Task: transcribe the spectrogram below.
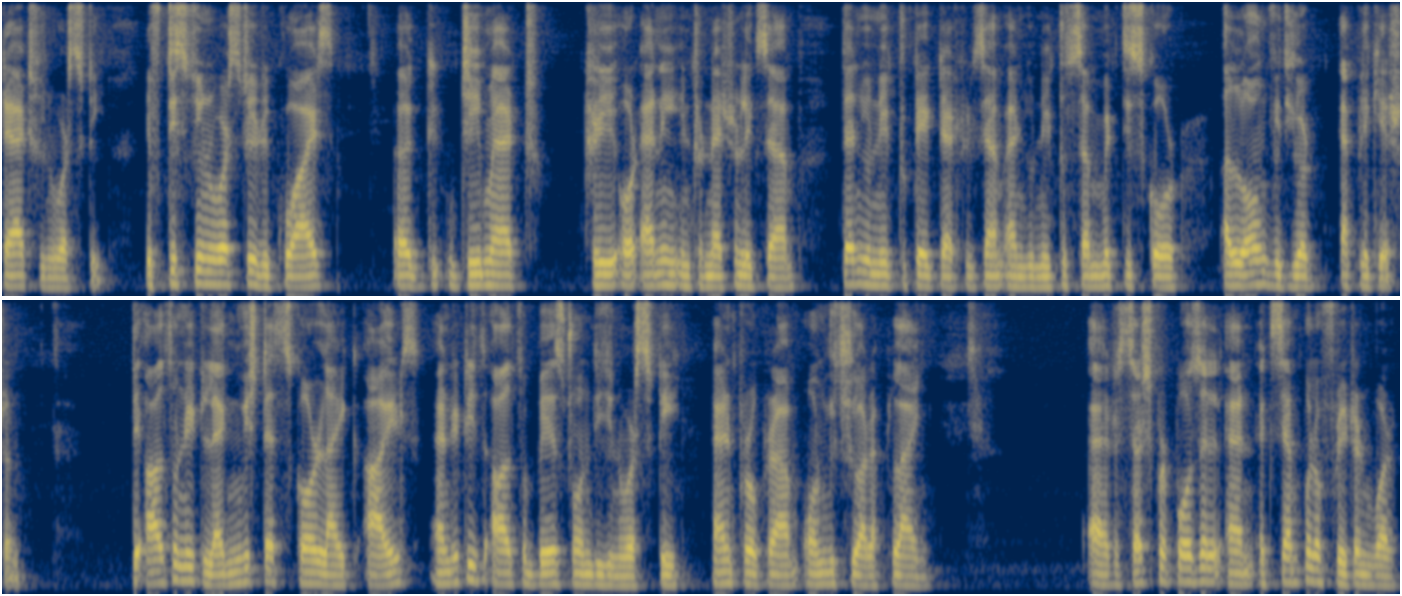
that university. If this university requires a gmat GRE or any international exam then you need to take that exam and you need to submit the score along with your application they also need language test score like IELTS and it is also based on the university and program on which you are applying. A research proposal and example of written work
